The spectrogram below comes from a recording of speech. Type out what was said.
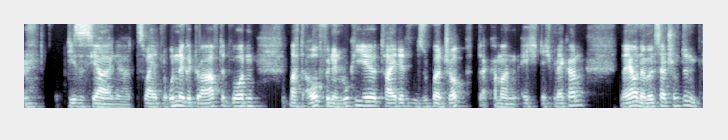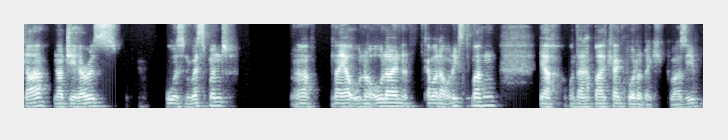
dieses Jahr in der zweiten Runde gedraftet worden, macht auch für den Rookie Titan einen super Job, da kann man echt nicht meckern. Naja, und da wird es halt schon dünn. Klar, Najee Harris, hohes Investment, ja, naja, ohne O-Line kann man da auch nichts machen. Ja, und dann hat man halt keinen Quarterback quasi.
